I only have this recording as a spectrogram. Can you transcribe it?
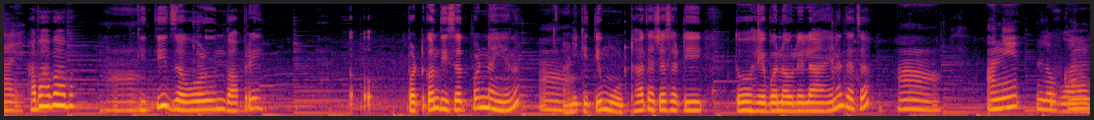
आहे. हा बा हा बा बा. हा. किती जवळून बापरे. पटकन दिसत पण नाहीये ना. आणि किती मोठा त्याच्यासाठी तो हे बनवलेला आहे ना त्याचा? हा आणि लोकां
